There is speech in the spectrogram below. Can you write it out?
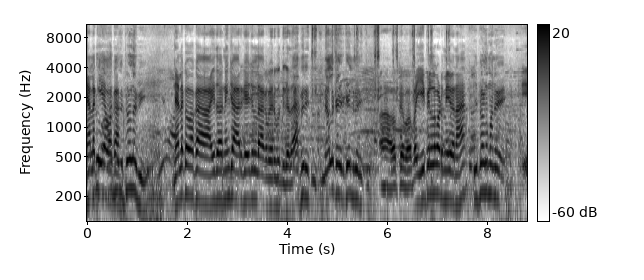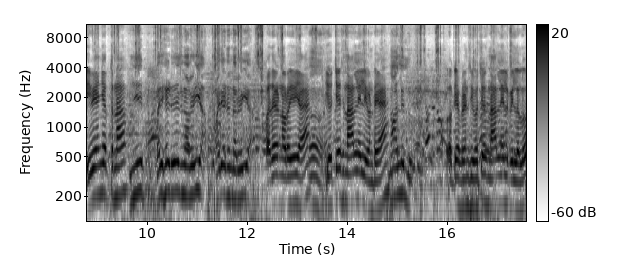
నెలకి ఒక అవి నెలకు ఒక ఐదు ఆరు నుంచి ఆరు కేజీల దాకా పెరుగుద్ది కదా? నెలకు ఐదు కేజీలు పెరుగుతుంది. ఆ, ఓకే బాబాయ్ ఈ పిల్ల కూడా మీవేనా? ఈ పిల్ల మనమే ఇవేం చెప్తున్నా? ఈ పదిహేడు వేలున్నర వెయ్య. పదిహేడున్నర వెయ్య? పదిహేడున్నర. ఇవి వచ్చేసి నాలుగు నెలలు ఉంటాయా? నాలుగు ఓకే ఫ్రెండ్స్ ఇవి వచ్చేసి నాలుగు నెలల పిల్లలు.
